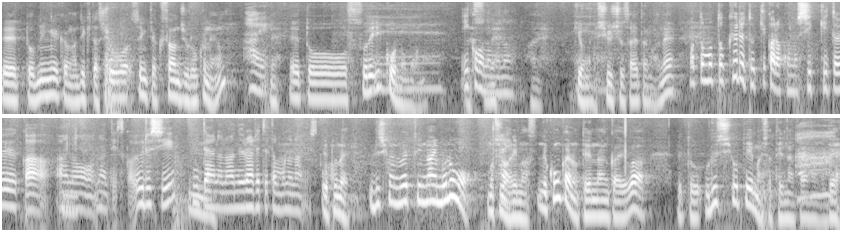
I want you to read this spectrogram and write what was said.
えーと、民芸館ができた昭和1936年、はい。ねえーと、それ以降のもの、ね、以降のもの、はい、基本的に収集されたのはね。もともと来る時からこの漆器というかあの、うん、なんですか漆みたいなのは塗られてたものなんですか、うん、えっとね漆が塗られていないものももちろんあります、はい、で今回の展覧会は、えっと、漆をテーマにした展覧会なので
